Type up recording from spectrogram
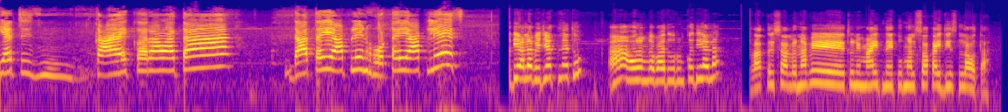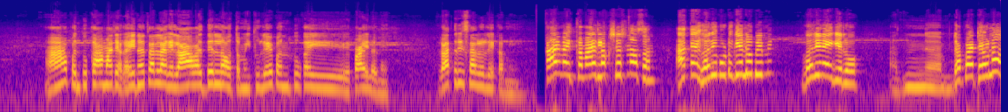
याच काय करावं आता? दातही आपले न होटही आपलेच. कधी आला भेजत नाही तू? हा औरंगाबादवरून कधी आला? रात्री चालू ना बे तुम्ही माहीत नाही तुम्हाला सकाळी दिसला होता. हा पण तू कामाच्या घरी चालला गेला आवाज दिला होता मी तुले पण तू काही पाहिलं नाही. रात्री चालवले का मी? काय माहीत का माझ्या लक्षच नसन. आता घरी कुठे गेलो बे मी? घरी नाही गेलो. डबा ठेवला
